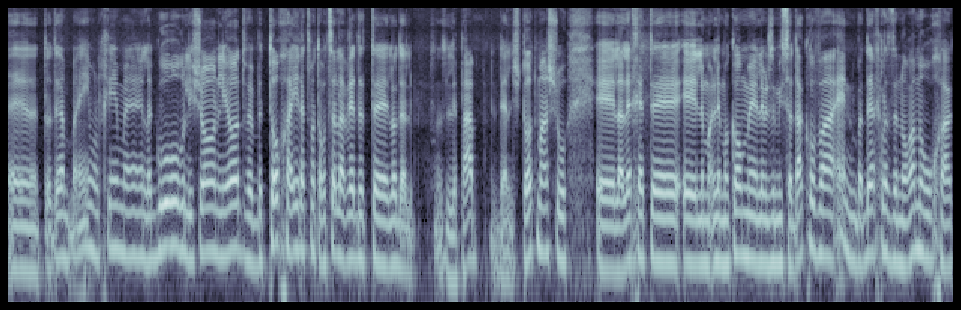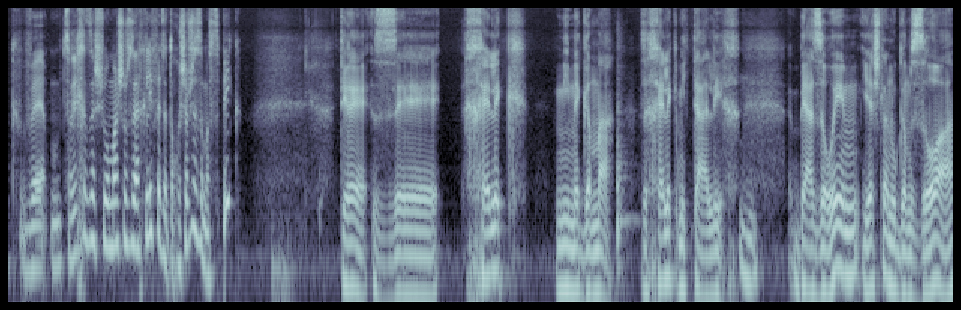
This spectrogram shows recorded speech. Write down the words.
אה, אתה יודע, באים, הולכים אה, לגור, לישון, להיות, ובתוך העיר עצמה אתה רוצה לרדת, לא יודע, לפאב, יודע, לשתות משהו, ללכת למקום, לאיזה מסעדה קרובה, אין, בדרך כלל זה נורא מרוחק, וצריך איזשהו משהו שזה יחליף את זה. אתה חושב שזה מספיק? תראה, זה חלק ממגמה, זה חלק מתהליך. Mm-hmm. באזורים יש לנו גם זרוע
